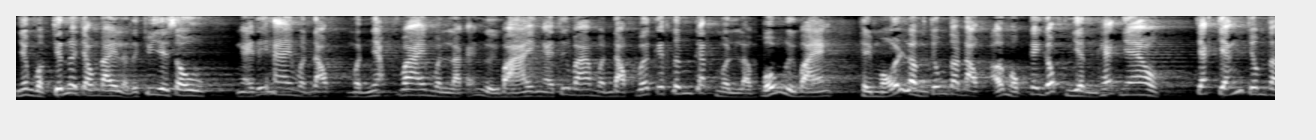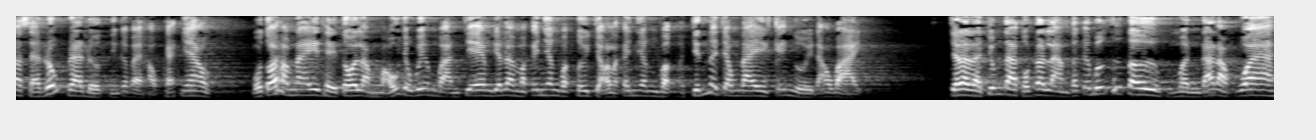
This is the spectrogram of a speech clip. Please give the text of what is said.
nhân vật chính ở trong đây là Đức Chúa Giêsu. Ngày thứ hai mình đọc mình nhập vai mình là cái người bại, ngày thứ ba mình đọc với cái tính cách mình là bốn người bạn thì mỗi lần chúng ta đọc ở một cái góc nhìn khác nhau, chắc chắn chúng ta sẽ rút ra được những cái bài học khác nhau. Buổi tối hôm nay thì tôi làm mẫu cho quý ông bà anh chị em cho nên mà cái nhân vật tôi chọn là cái nhân vật chính ở trong đây cái người đau bài. Cho nên là chúng ta cũng đã làm tới cái bước thứ tư, mình đã đọc qua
